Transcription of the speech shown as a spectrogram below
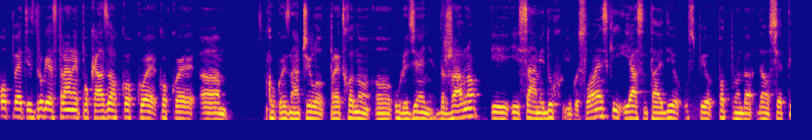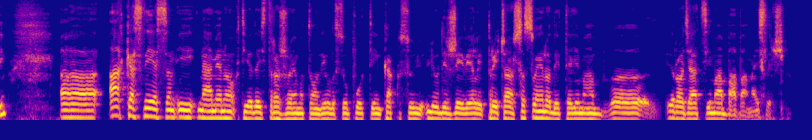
opet iz druge strane pokazao koliko je, koliko je um, koliko je značilo prethodno o, uređenje državno i, i sami duh jugoslovenski i ja sam taj dio uspio potpuno da, da osjetim. A, a kasnije sam i namjerno htio da istražujem o tom ili da se uputim kako su ljudi živjeli, pričaš sa svojim roditeljima, rođacima, babama i slično.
